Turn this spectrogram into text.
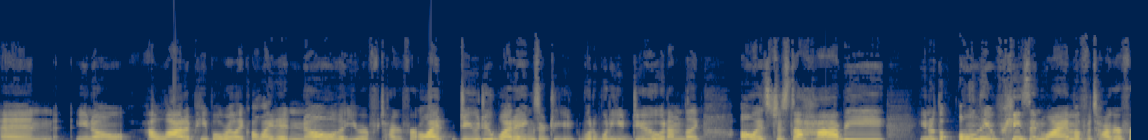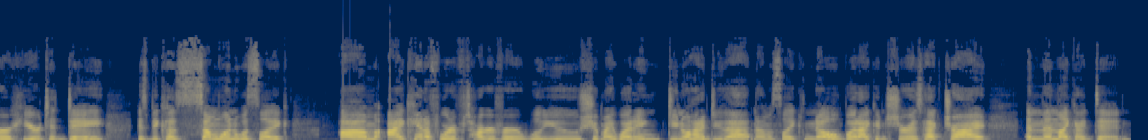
and, you know, a lot of people were like, "Oh, I didn't know that you were a photographer. Oh, I do you do weddings or do you what what do you do?" And I'm like, "Oh, it's just a hobby." You know, the only reason why I'm a photographer here today is because someone was like, um, I can't afford a photographer. Will you shoot my wedding? Do you know how to do that? And I was like, no, but I can sure as heck try. And then like I did.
